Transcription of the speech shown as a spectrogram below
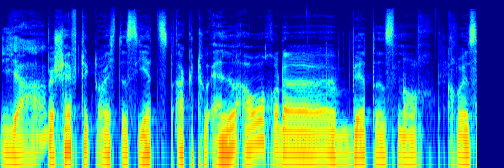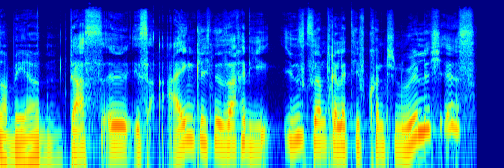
Ja. Beschäftigt euch das jetzt aktuell auch oder wird es noch größer werden? Das äh, ist eigentlich eine Sache, die insgesamt relativ kontinuierlich ist.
